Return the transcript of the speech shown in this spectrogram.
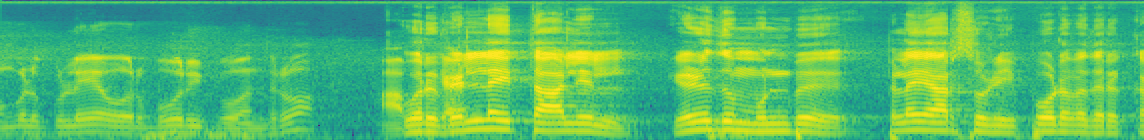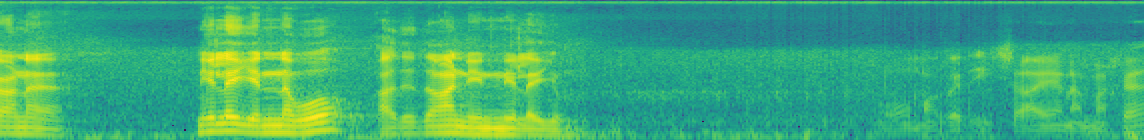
உங்களுக்குள்ளேயே ஒரு பூரிப்பு வந்துடும் ஒரு வெள்ளை தாளில் எழுதும் முன்பு பிள்ளையார் சுழி போடுவதற்கான நிலை என்னவோ அதுதான் என் நிலையும் நமக.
